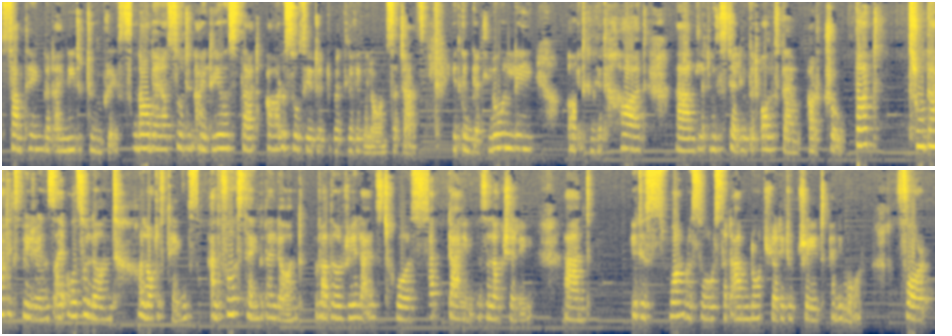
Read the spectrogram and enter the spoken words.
something that I needed to embrace. Now, there are certain ideas that are associated with living alone, such as it can get lonely, uh, it can get hard, and let me just tell you that all of them are true. But through that experience, I also learned a lot of things. And the first thing that I learned, rather realized, was that time is a luxury and it is one resource that I'm not ready to trade anymore for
